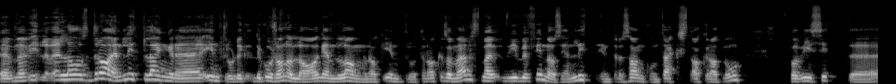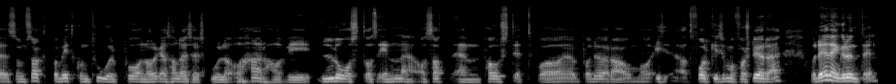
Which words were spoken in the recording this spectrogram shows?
Men vi, la oss dra en litt lengre intro. Det, det går ikke an å lage en lang nok intro til noe som helst, men vi befinner oss i en litt interessant kontekst akkurat nå. For vi sitter som sagt på mitt kontor på Norges handelshøyskole, og her har vi låst oss inne og satt en Post-It på, på døra om å, at folk ikke må forstyrre. Og det er det en grunn til.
